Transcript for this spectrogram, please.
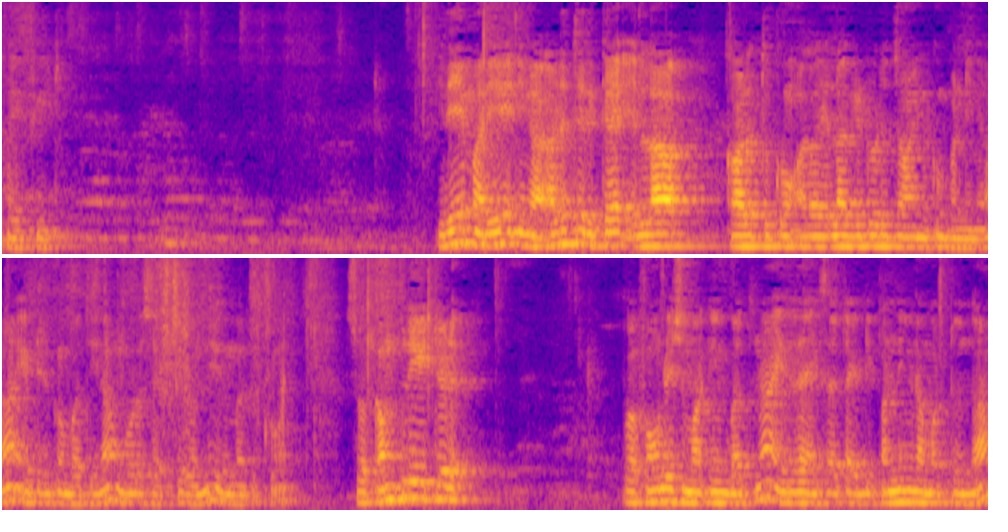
ஃபைவ் ஃபீட் இதே மாதிரியே நீங்கள் அடுத்து இருக்க எல்லா காலத்துக்கும் அதாவது எல்லா கிரிட்டோட ஜாயின்க்கும் பண்ணிங்கன்னா எப்படி இருக்கும் பார்த்தீங்கன்னா உங்களோட ஸ்ட்ரக்சர் வந்து இது மாதிரி இருக்கும். ஸோ கம்ப்ளீட்டட் இப்போ ஃபவுண்டேஷன் மார்க்கிங் பார்த்தீங்கன்னா இதுதான் எக்ஸாக்டாக இப்படி பண்ணிங்கன்னா மட்டும்தான்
